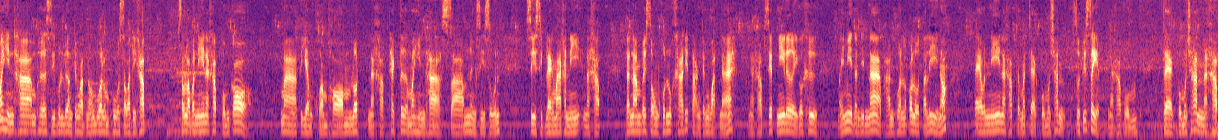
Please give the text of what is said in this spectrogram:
มหินทาอำเภอศรีบุญเรืองจังหวัดหนองบัวลำพูสวัสดีครับสำหรับวันนี้นะครับผมก็มาเตรียมความพร้อมรถนะครับแท็กเตอร์มหินทา 3140 40 แรงม้าคันนี้นะครับ จะนำไปส่งคนลูกค้าที่ต่างจังหวัดนะนะครับเซตนี้เลยก็คือไม้มีดดันดินหน้าผ่านพวนแล้วก็โรตารี่เนาะแต่วันนี้นะครับจะมาแจกโปรโมชั่นสุดพิเศษนะครับผมแจกโปรโมชั่นนะครับ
